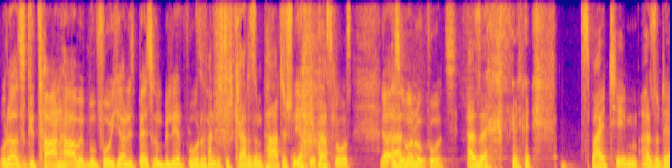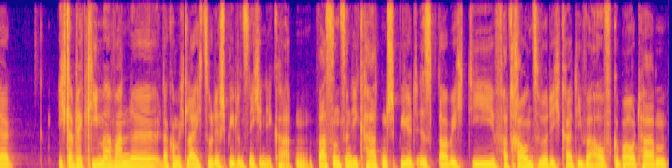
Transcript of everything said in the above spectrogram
Oder es getan habe, bevor ich eines Besseren belehrt wurde. Das fand ich dich gerade sympathisch und ja. jetzt geht das los. Ja, ist ähm, immer nur kurz. Also zwei Themen. Also der ich glaube, der Klimawandel, da komme ich gleich zu, der spielt uns nicht in die Karten. Was uns in die Karten spielt, ist, glaube ich, die Vertrauenswürdigkeit, die wir aufgebaut haben,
